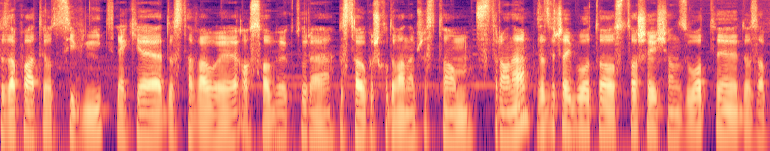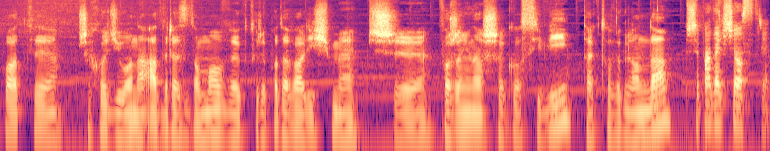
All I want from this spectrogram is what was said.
do zapłaty od CVNIT, jakie dostawały osoby, które zostały poszkodowane przez tą stronę. Zazwyczaj było to 160 zł do zapłaty. Przychodziło na adres domowy, który podawaliśmy przy tworzeniu naszego CV. Tak to wygląda. Przypadek siostry.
